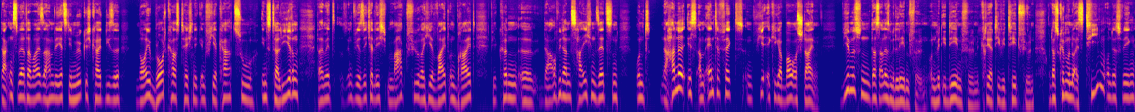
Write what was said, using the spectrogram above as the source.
Dankenswerterweise haben wir jetzt die Möglichkeit, diese neue Broadcast-Technik in 4K zu installieren. Damit sind wir sicherlich Marktführer hier weit und breit. Wir können äh, da auch wieder ein Zeichen setzen. Und eine Halle ist am Endeffekt ein viereckiger Bau aus Stein. Wir müssen das alles mit Leben füllen und mit Ideen füllen, mit Kreativität füllen. Und das können wir nur als Team. Und deswegen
